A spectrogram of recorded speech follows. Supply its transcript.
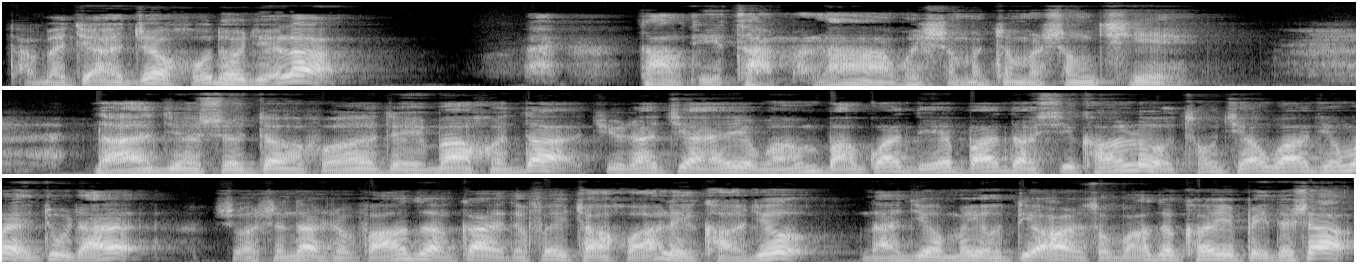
他们简直糊涂极了！哎，到底怎么了？为什么这么生气？南京市政府这帮混蛋居然建议我们把官邸搬到西康路从前汪精卫住宅，说是那所房子盖得非常华丽考究，南京没有第二所房子可以比得上。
